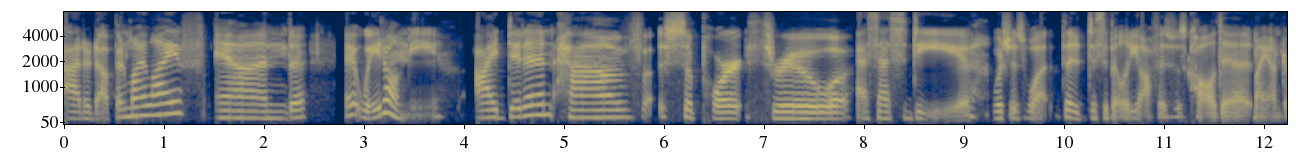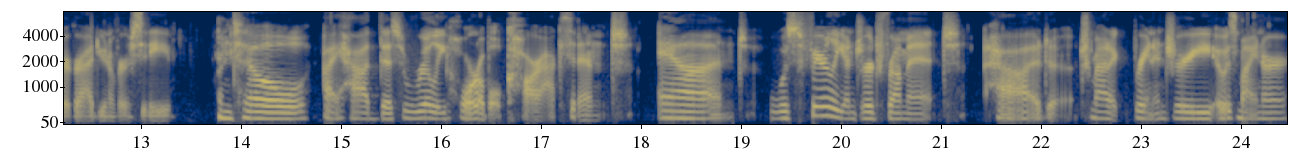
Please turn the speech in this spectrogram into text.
added up in my life and it weighed on me. I didn't have support through SSD, which is what the disability office was called at my undergrad university, until I had this really horrible car accident and was fairly injured from it, had traumatic brain injury. It was minor.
